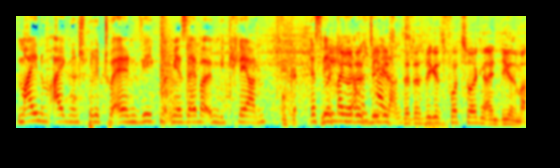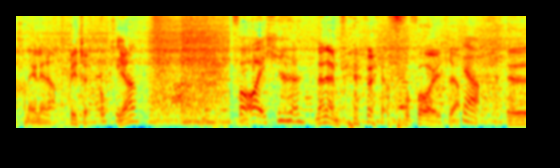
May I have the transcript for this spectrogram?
meinem eigenen spirituellen Weg mit mir selber irgendwie klären. Okay. Deswegen war ich auch in des Weges, Thailand. des Weges vorzeugen einen Deal machen, Elena. Bitte. Okay. Ja? Vor euch. Nein, nein, für, für euch, ja. Ja. Äh,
